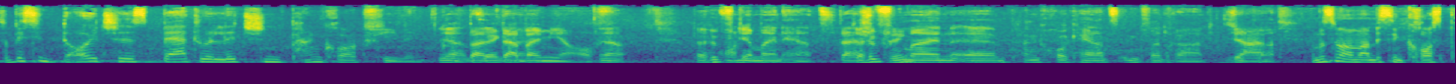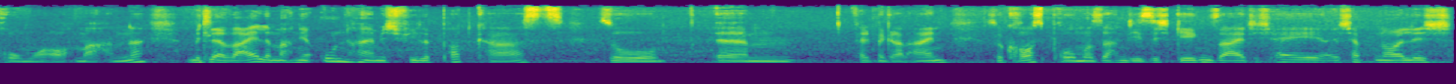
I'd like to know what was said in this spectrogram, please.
so ein bisschen deutsches Bad Religion Punkrock-Feeling. Ja, da geil. bei mir auf. Ja. Da hüpft Und ja mein Herz. da Da, hüpft mein äh, Punkrock-Herz im Quadrat. Super. Ja, da müssen wir mal ein bisschen Cross-Promo auch machen. Ne? Mittlerweile machen ja unheimlich viele Podcasts so, ähm, fällt mir gerade ein, so Cross-Promo-Sachen, die sich gegenseitig, hey, ich habe neulich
